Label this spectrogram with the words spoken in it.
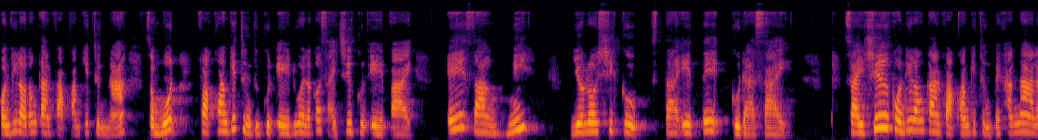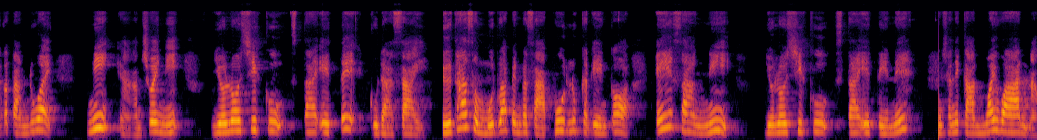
คนที่เราต้องการฝากความคิดถึงนะ สมมุติฝากความคิดถึงถึงคุณ A ด้วย แล้วก็ใส่ชื่อคุณ A ไป A ซังนิโยโรชิกุสตาเอเตกุดาไซใส่ชื่อคนที่ต้องการฝากความคิดถึงไปข้างหน้าแล้วก็ตามด้วยนิอ่าคำช่วยนิโยโรชิกุสตาเอเตะกุดาไซหรือถ้าสมมุติว่าเป็นภาษาพูดรูปกันเองก็ เอซังนิโยโรชิกุสตาเอเตเนะใช้ในการไหว้วานอะ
